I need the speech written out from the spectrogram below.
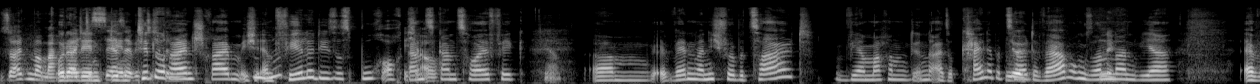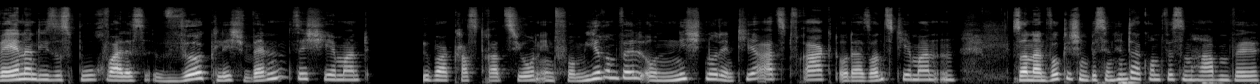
Sollten wir machen. Oder den, sehr, den sehr Titel finde. reinschreiben. Ich mhm. empfehle dieses Buch auch ganz, auch. ganz häufig. Ja. Ähm, werden wir nicht für bezahlt. Wir machen also keine bezahlte Nö. Werbung, sondern nee. wir erwähnen dieses Buch, weil es wirklich, wenn sich jemand über Kastration informieren will und nicht nur den Tierarzt fragt oder sonst jemanden, sondern wirklich ein bisschen Hintergrundwissen haben will.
